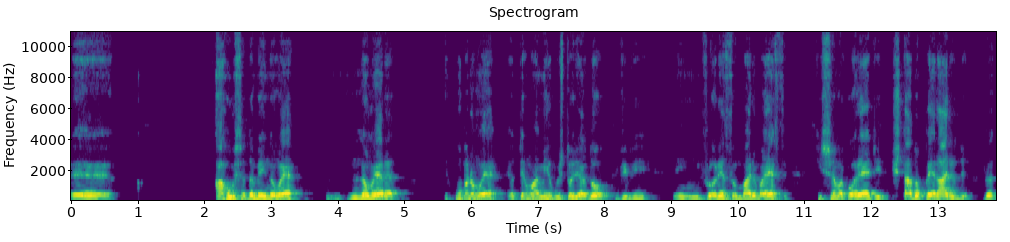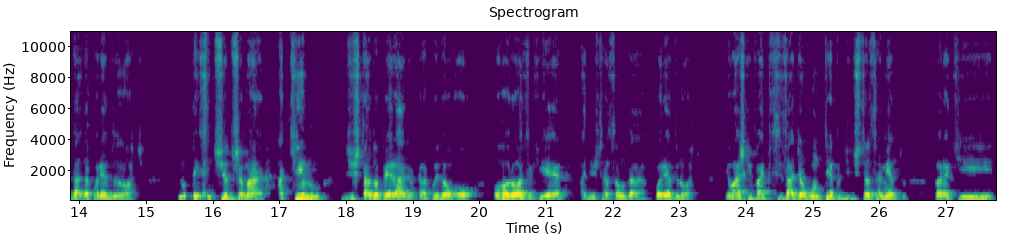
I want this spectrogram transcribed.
É, a Rússia também não é, não era, e Cuba não é. Eu tenho um amigo historiador que vive em Florença, o Mário Maestre, que chama a Coreia de Estado Operário de, da, da Coreia do Norte. Não tem sentido chamar aquilo de Estado Operário, aquela coisa horrorosa que é a administração da Coreia do Norte. Eu acho que vai precisar de algum tempo de distanciamento para que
